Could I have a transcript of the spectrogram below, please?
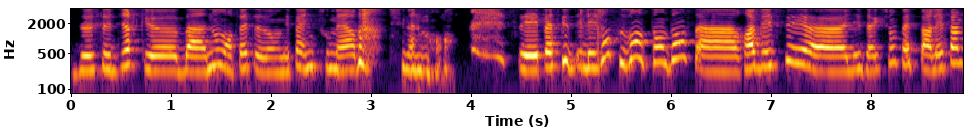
de se dire que bah non, en fait, on n'est pas une sous-merde finalement. C'est parce que les gens souvent ont tendance à rabaisser les actions faites par les femmes,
